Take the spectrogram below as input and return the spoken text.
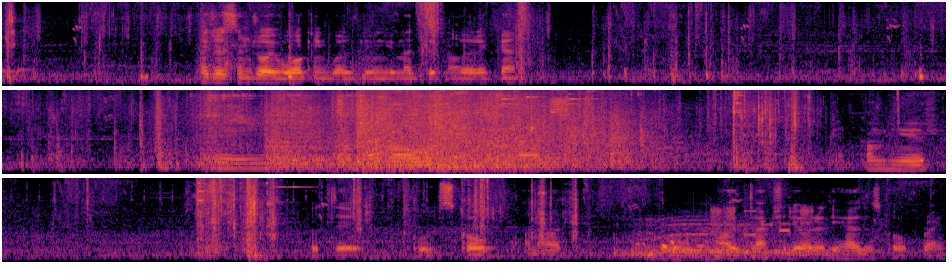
Okay. I just enjoy walking while doing a medkit now that I can. Okay, some ammo, mats. Can come here. Put the cool scope on our. Oh, it actually already has a scope, right?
